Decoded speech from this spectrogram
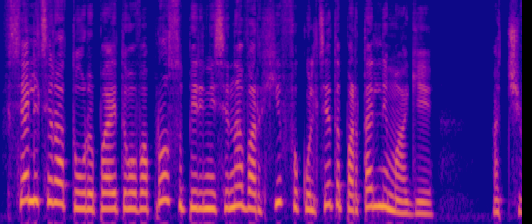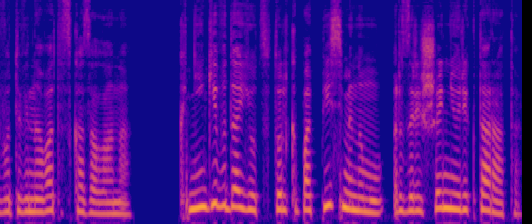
Вся литература по этому вопросу перенесена в архив факультета портальной магии. От чего-то виновата, сказала она. Книги выдаются только по письменному разрешению ректората.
